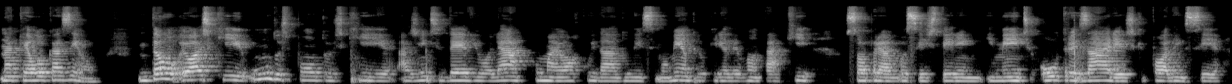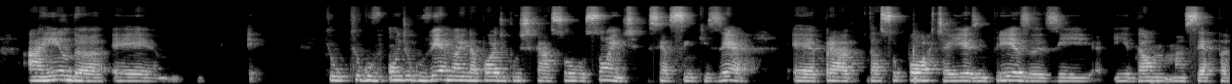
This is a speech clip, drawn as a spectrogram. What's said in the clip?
naquela ocasião. Então, eu acho que um dos pontos que a gente deve olhar com maior cuidado nesse momento, eu queria levantar aqui, só para vocês terem em mente outras áreas que podem ser ainda. É, que o, que o, onde o governo ainda pode buscar soluções, se assim quiser, é, para dar suporte aí às empresas e, e dar uma certa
